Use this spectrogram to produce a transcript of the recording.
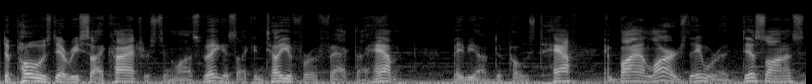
deposed every psychiatrist in Las Vegas. I can tell you for a fact I haven't. Maybe I've deposed half. And by and large, they were a dishonest,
